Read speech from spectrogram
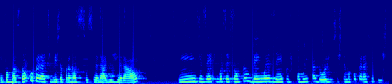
informação cooperativista para a nossa sociedade em geral e dizer que vocês são também um exemplo de comunicadores do sistema cooperativista.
